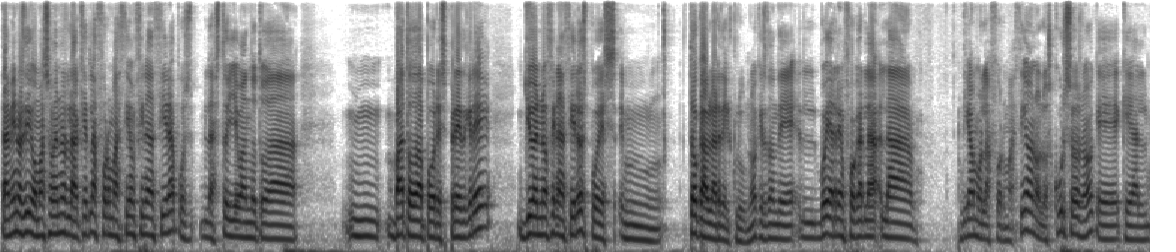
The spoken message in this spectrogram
también os digo, más o menos la que es la formación financiera, pues la estoy llevando toda. Mm, va toda por Spread Greg. Yo en no financieros, pues mm, toca hablar del club, ¿no? Que es donde voy a reenfocar la digamos, la formación o los cursos, ¿no? Que, que al,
